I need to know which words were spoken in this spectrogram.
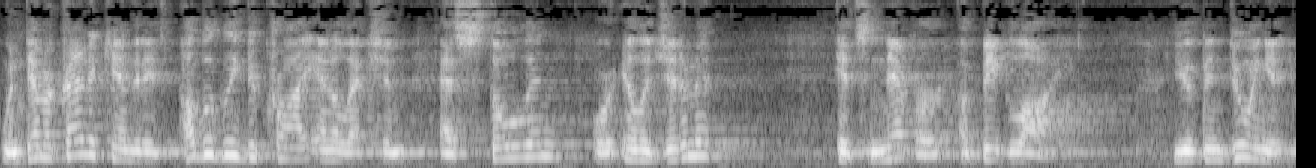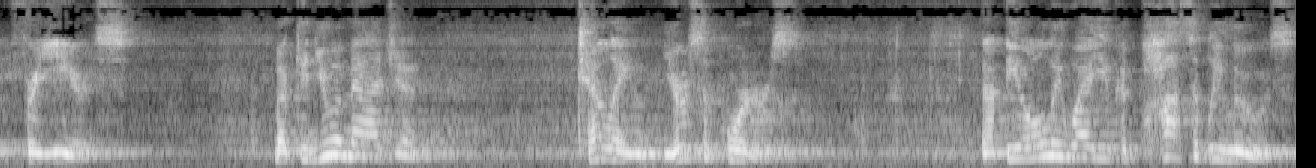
when Democratic candidates publicly decry an election as stolen or illegitimate, it's never a big lie. You have been doing it for years. But can you imagine telling your supporters that the only way you could possibly lose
